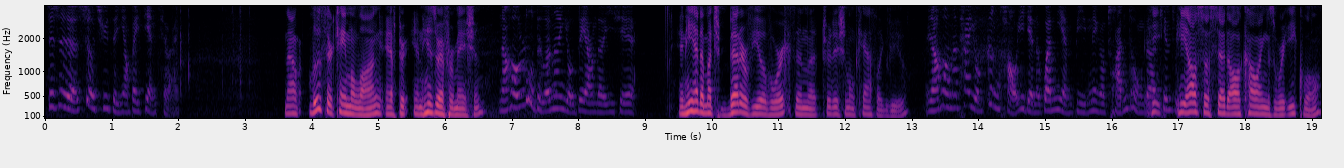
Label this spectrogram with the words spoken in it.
这是社区怎样被建起来。 Now, Luther came along after in his Reformation, 然后路德呢有这样的一些， and he had a much better view of work than the traditional Catholic view. 然后呢他有更 好一点的观念，比那个传统的 He, 天主 he also said all callings were equal,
